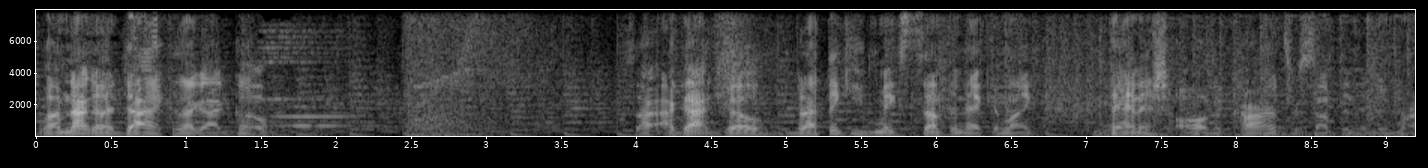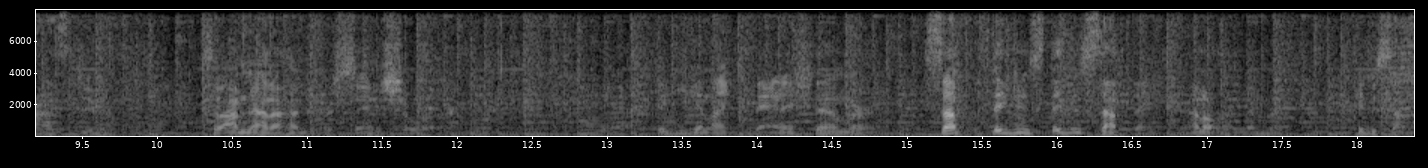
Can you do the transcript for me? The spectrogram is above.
Well, I'm not to die because I got go. So I, I got go, but I think he makes something that can like banish all the cards or something that Numerons do. So I'm not 100% sure. Yeah, I think he can like banish them or something. They do they do something. I don't remember. They do something.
